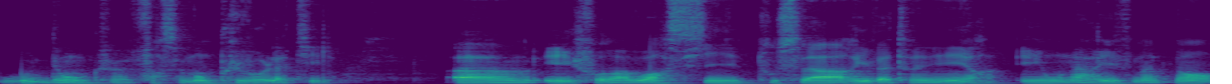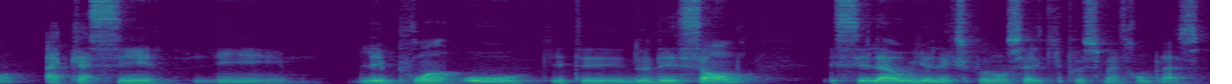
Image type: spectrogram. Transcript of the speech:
ou donc euh, forcément plus volatile. Euh, et il faudra voir si tout cela arrive à tenir, et on arrive maintenant à casser les, les points hauts qui étaient de décembre, et c'est là où il y a l'exponentiel qui peut se mettre en place.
